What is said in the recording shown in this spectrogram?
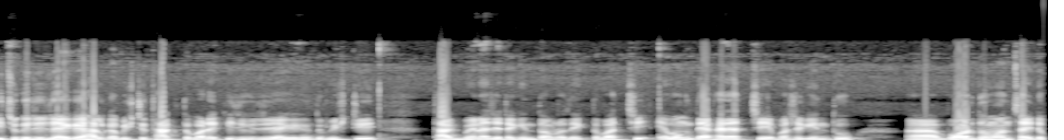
কিছু কিছু জায়গায় হালকা বৃষ্টি থাকতে পারে, কিছু কিছু জায়গায় কিন্তু বৃষ্টি থাকবে না, যেটা কিন্তু আমরা দেখতে পাচ্ছি। এবং দেখা যাচ্ছে এপাশে কিন্তু বর্ধমান সাইডে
